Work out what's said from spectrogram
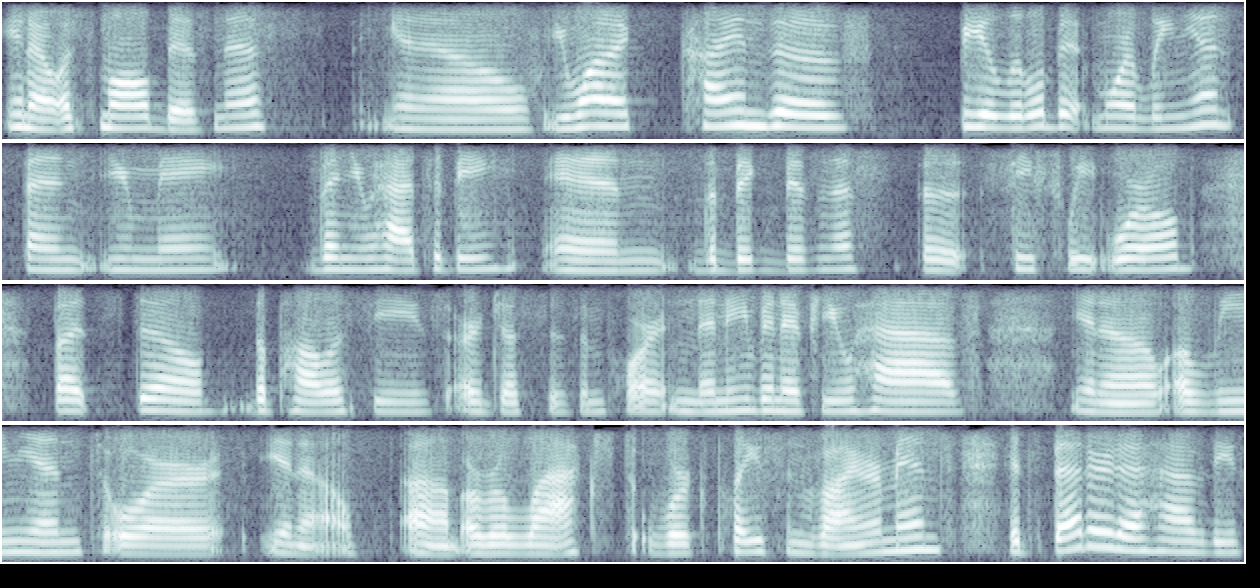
you know, a small business, you know, you want to kind of be a little bit more lenient than you may, than you had to be in the big business, the C-suite world. But still, the policies are just as important. And even if you have, you know, a lenient or, you know, um, a relaxed workplace environment, it's better to have these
